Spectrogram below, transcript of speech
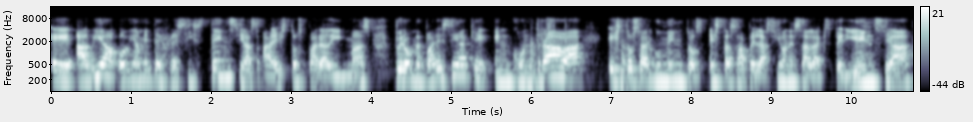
eh, había obviamente resistencias a estos paradigmas, pero me parecía que encontraba estos argumentos, estas apelaciones a la experiencia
